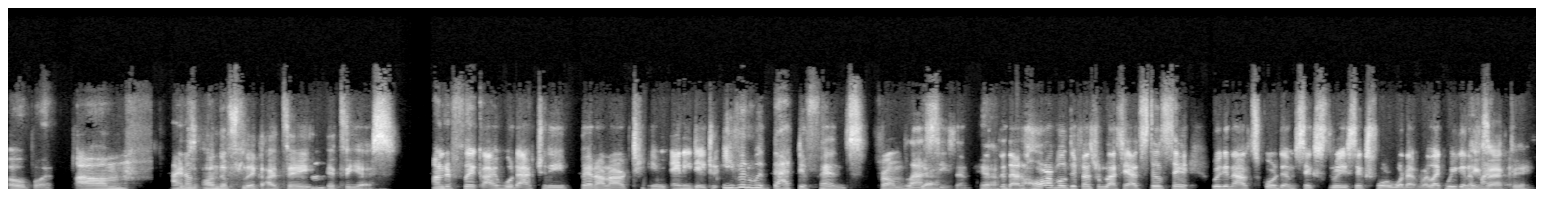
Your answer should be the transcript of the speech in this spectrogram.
Oh boy. Um, I because don't. Under Flick, I'd say mm-hmm. it's a yes. Under Flick, I would actually bet on our team any day too, even with that defense from last yeah. season. Yeah. That horrible defense from last year. I'd still say we're gonna outscore them 6-3, 6-4, whatever. Like we're gonna exactly.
